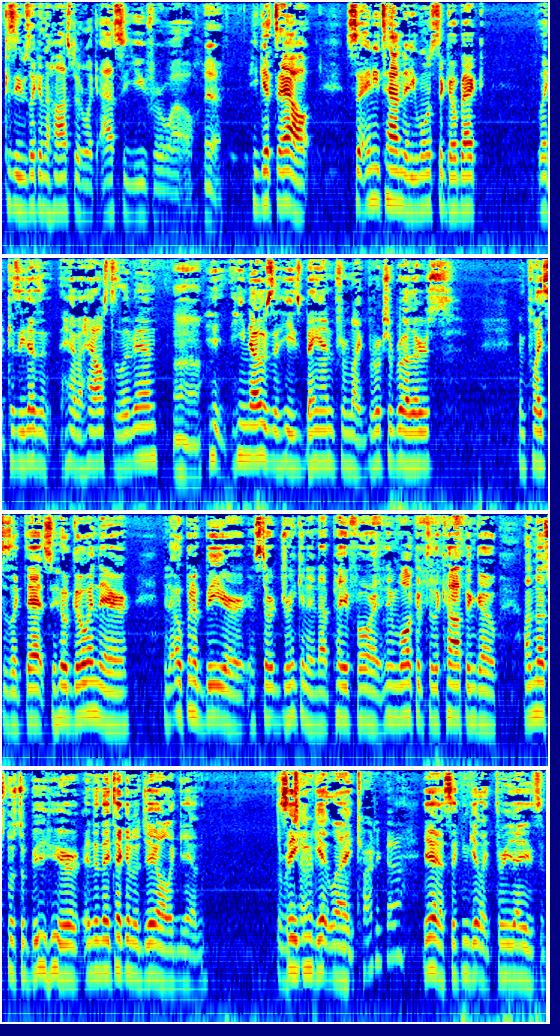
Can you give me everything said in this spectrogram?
Because he was like in the hospital, like ICU for a while. yeah. he gets out. So anytime that he wants to go back, like because he doesn't have a house to live in, Uh-huh. he he knows that he's banned from like Brookshire Brothers and places like that. So he'll go in there and open a beer and start drinking it and not pay for it, and then walk up to the cop and go, "I'm not supposed to be here," and then they take him to jail again. The So you can get like guy. yeah, so you can get like three days of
